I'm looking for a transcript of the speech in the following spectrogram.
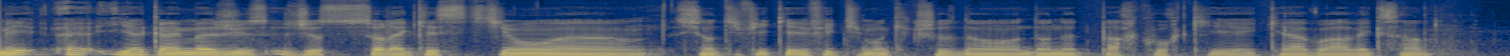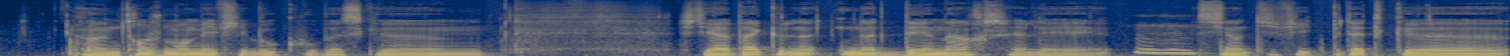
Mais euh, il y a quand même euh, juste, juste sur la question euh, scientifique, il y a effectivement quelque chose dans, dans notre parcours qui, est, qui a à voir avec ça. En même temps, je m'en méfie beaucoup parce que je dirais pas que no- notre démarche, elle est Mhm. scientifique. Peut-être que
